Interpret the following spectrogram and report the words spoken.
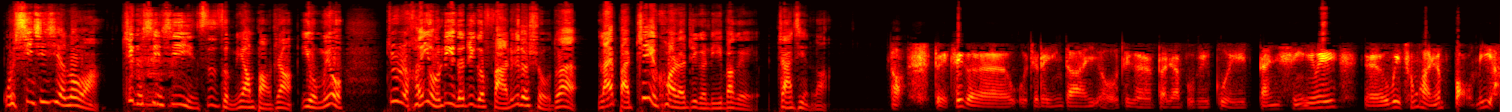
我信息泄露啊！这个信息隐私怎么样保障？有没有就是很有力的这个法律的手段来把这块的这个篱笆给扎紧了？哦，对这个，我觉得应当有这个，大家不必过于担心，因为呃，为存款人保密啊，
